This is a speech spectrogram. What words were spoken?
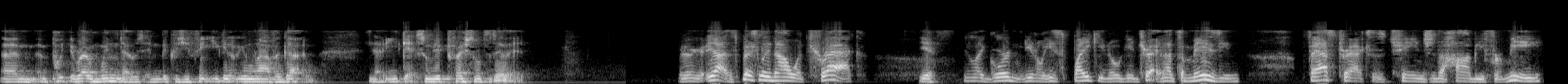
um, and put your own windows in because you think you want to have a go. You know, you get somebody professional to do it. very good. Yeah, especially now with track. Yes. You know, like Gordon, you know, he's spiking okay track. That's amazing. Fast tracks has changed the hobby for me.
